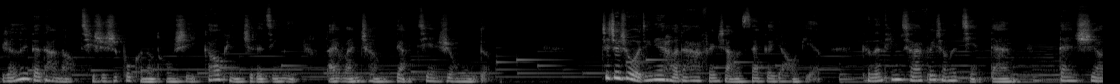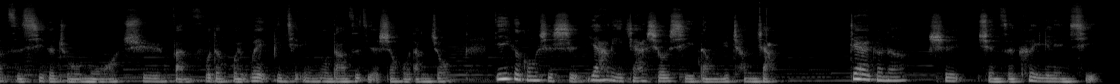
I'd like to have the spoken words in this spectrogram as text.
人类的大脑其实是不可能同时以高品质的精力来完成两件任务的。这就是我今天和大家分享的三个要点，可能听起来非常的简单，但是要仔细的琢磨，去反复的回味，并且运用到自己的生活当中。第一个公式是压力加休息等于成长。第二个呢是选择刻意练习。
